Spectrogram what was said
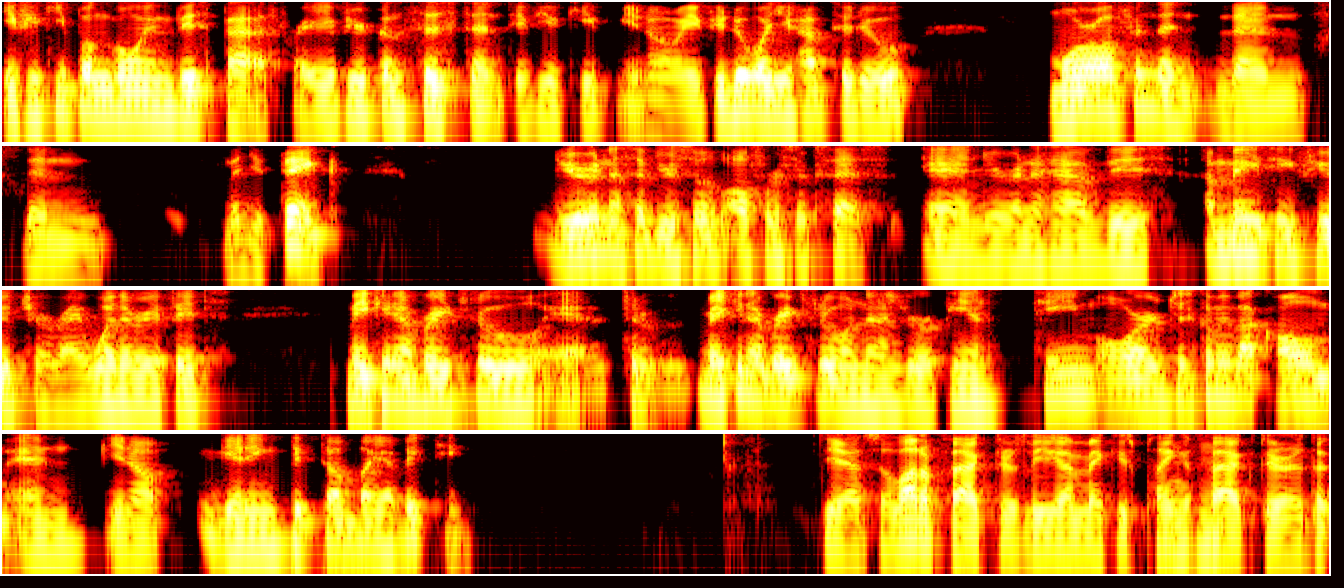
If you keep on going this path right if you're consistent if you keep you know if you do what you have to do more often than than than than you think you're gonna set yourself up for success and you're gonna have this amazing future right? Whether if it's making a breakthrough uh, through making a breakthrough on a european team or just coming back home and you know getting picked up by a big team. Yeah so a lot of factors. Liga mx is playing mm-hmm. a factor the,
